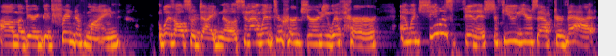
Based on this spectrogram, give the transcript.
um, a very good friend of mine was also diagnosed, and I went through her journey with her. And when she was finished, a few years after that,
